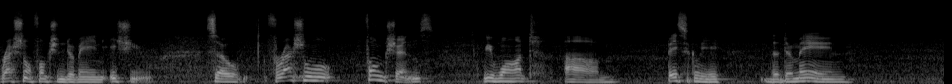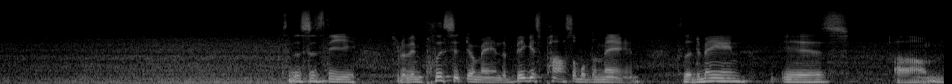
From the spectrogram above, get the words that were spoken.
rational function domain issue. So for rational functions, we want um, basically the domain. So this is the sort of implicit domain, the biggest possible domain. So the domain is um,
